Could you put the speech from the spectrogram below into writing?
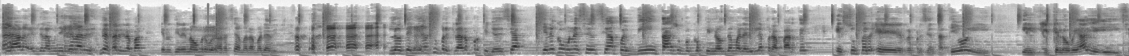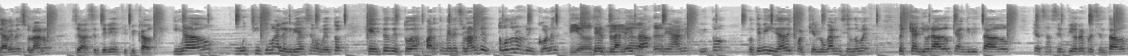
claro, el de la muñeca de la, de la harina pan, que no tiene nombre, bueno, ahora se llamará María Dili. Lo tenía súper claro porque yo decía, tiene como una esencia pues vintage, un poco pin-off de María Dila, pero aparte es súper eh, representativo y, y el, el que lo vea y, y sea venezolano se va a sentir identificado. Y me ha dado muchísima alegría ese momento. Gente de todas partes, venezolanos de todos los rincones Dios del mío. planeta me han escrito, no tienes idea de cualquier lugar diciéndome pues, que han llorado, que han gritado, que se han sentido representados.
